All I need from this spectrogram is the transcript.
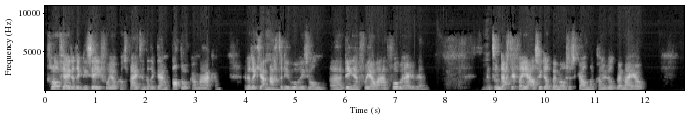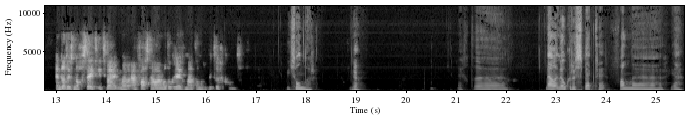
Geloof jij dat ik die zee voor jou kan splijten en dat ik daar een pad door kan maken? En dat ik ja, Mm. achter die horizon dingen voor jou aan het voorbereiden ben. Mm. En toen dacht ik van ja, als u dat bij Mozes kan, dan kan u dat bij mij ook. En dat is nog steeds iets waar ik me aan vasthoud en wat ook regelmatig nog weer terugkomt. Bijzonder. Ja. Echt. eh, nou, en ook respect, hè? Van eh, ja,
